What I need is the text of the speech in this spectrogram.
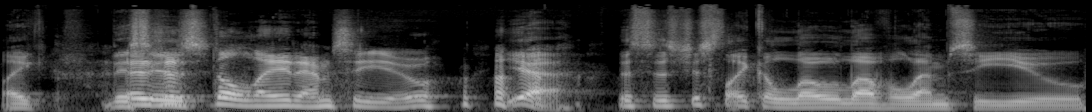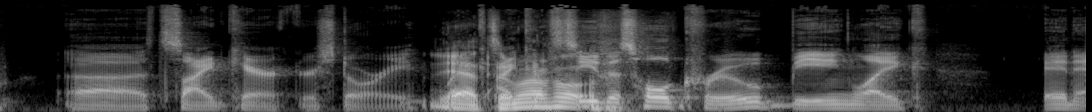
like this it's is just delayed MCU. yeah, this is just like a low level MCU uh, side character story. Yeah, Like, it's a I Marvel- could see this whole crew being like in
